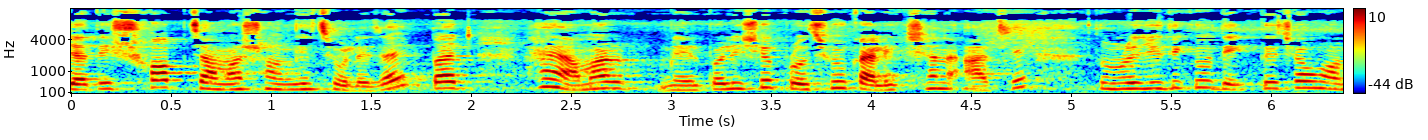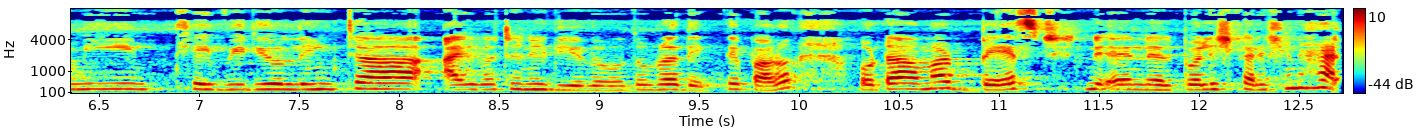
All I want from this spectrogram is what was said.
যাতে সব জামার সঙ্গে চলে যায়। বাট হ্যাঁ আমার নেল পলিশের প্রচুর কালেকশন আছে। তোমরা যদি কেউ দেখতে চাও, আমি সেই ভিডিও লিঙ্কটা আই বাটনে দিয়ে দেবো, তোমরা দেখতে পারো। ওটা আমার বেস্ট নেল পলিশ কালেকশন হ্যাঁ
